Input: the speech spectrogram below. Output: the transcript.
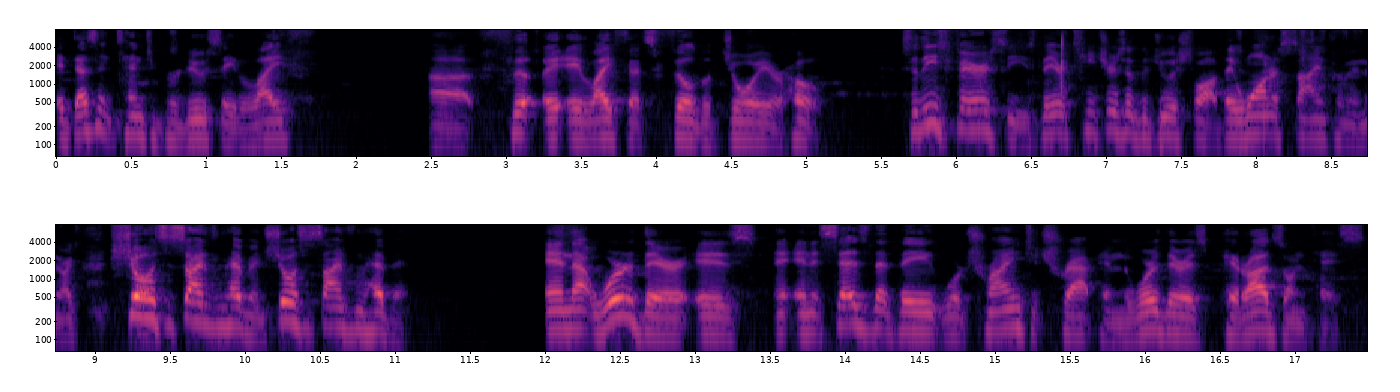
it doesn't tend to produce a life, uh, a life that's filled with joy or hope. So these Pharisees, they are teachers of the Jewish law. They want a sign from him. They're like, show us a sign from heaven. Show us a sign from heaven. And that word there is, and it says that they were trying to trap him. The word there is perazontes.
